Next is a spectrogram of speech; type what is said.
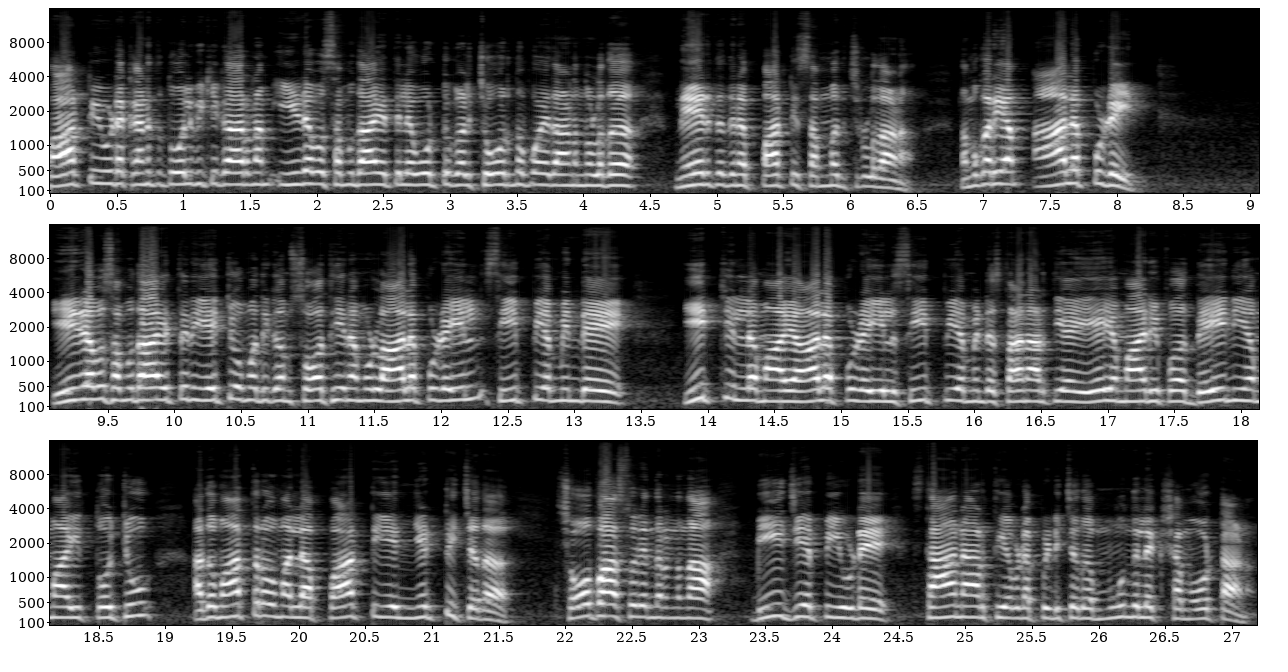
പാർട്ടിയുടെ കനത്ത തോൽവിക്ക് കാരണം ഈഴവ സമുദായത്തിലെ വോട്ടുകൾ ചോർന്നു പോയതാണെന്നുള്ളത് നേരത്തെ തന്നെ പാർട്ടി സമ്മതിച്ചിട്ടുള്ളതാണ്. നമുക്കറിയാം ആലപ്പുഴയിൽ ഈഴവ സമുദായത്തിന് ഏറ്റവും അധികം സ്വാധീനമുള്ള ആലപ്പുഴയിൽ സി പി എമ്മിന്റെ ഈറ്റില്ലമായ ആലപ്പുഴയിൽ സി പി എമ്മിന്റെ സ്ഥാനാർത്ഥിയായ എ എം ആരിഫ് ദയനീയമായി തോറ്റു. അതുമാത്രവുമല്ല പാർട്ടിയെ ഞെട്ടിച്ചത്. ശോഭാ സുരേന്ദ്രൻ എന്ന ബി ജെ പിയുടെ സ്ഥാനാർത്ഥി അവിടെ പിടിച്ചത് മൂന്ന് ലക്ഷം വോട്ടാണ്.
